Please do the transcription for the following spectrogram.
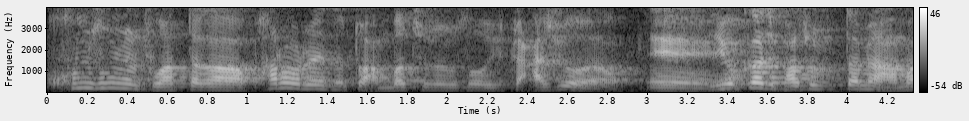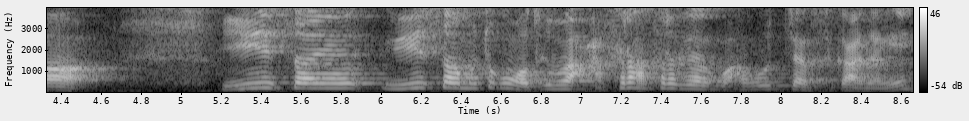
홈 승률 좋았다가 8월에는 또 안 받쳐줘서 좀 아쉬워요. 예. 이것까지 받쳐줬다면 아마 이 싸움 이 싸움은 조금 어떻게 보면 아슬아슬하게 하고, 하고 있지 않습니까 안양이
